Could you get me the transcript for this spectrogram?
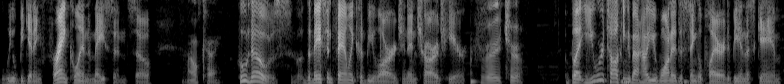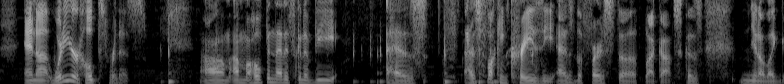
we'll be getting Franklin Mason. So okay. who knows? The Mason family could be large and in charge here. Very true. But you were talking about how you wanted a single player to be in this game, and uh, what are your hopes for this? Um, I'm hoping that it's gonna be as as fucking crazy as the first uh, Black Ops, because you know, like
